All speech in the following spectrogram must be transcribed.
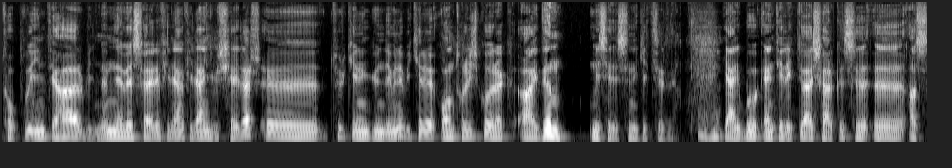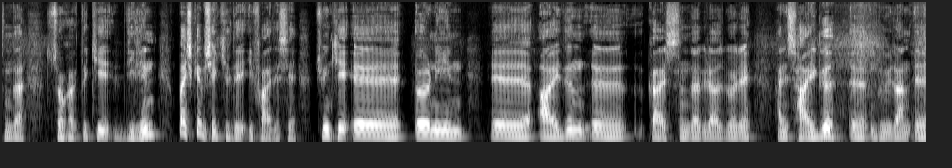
toplu intihar bilmem ne vesaire filan filan gibi şeyler e, Türkiye'nin gündemine bir kere ontolojik olarak aydın meselesini getirdi. Hı hı. Yani bu entelektüel şarkısı e, aslında sokaktaki dilin başka bir şekilde ifadesi. Çünkü e, örneğin e, aydın e, karşısında biraz böyle hani saygı e, duyulan e,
